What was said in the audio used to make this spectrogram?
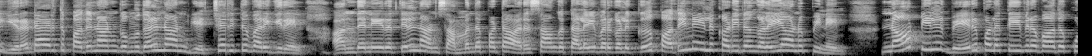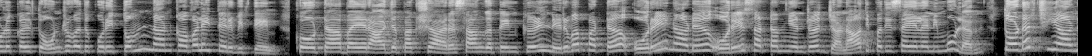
இரண்டாயிரத்து பதினான்கு முதல் நான் எச்சரித்து வருகிறேன். அந்த நேரத்தில் நான் சம்பந்தப்பட்ட அரசாங்க தலைவர்களுக்கு பதினேழு கடிதங்களை அனுப்பினேன். நாட்டில் வேறு பல தீவிரவாத குழுக்கள் தோன்றுவது குறித்தும் நான் கவலை தெரிவித்தேன். கோட்டாபய ராஜபக்ஷ அரசாங்கத்தின் கீழ் நிறுவப்பட்ட ஒரே நாடு ஒரே சட்டம் என்ற ஜனாதிபதி செயலணி மூலம் தொடர்ச்சியான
